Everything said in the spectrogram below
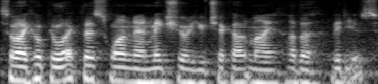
So I hope you like this one and make sure you check out my other videos.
